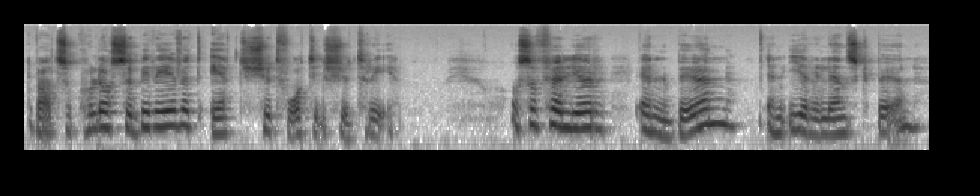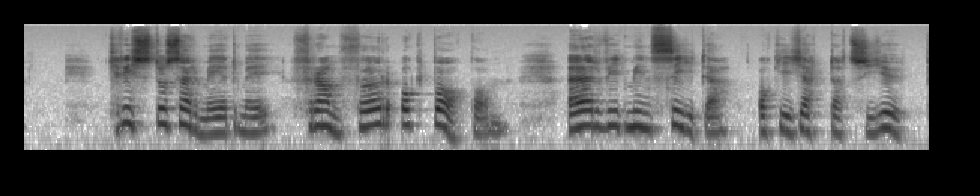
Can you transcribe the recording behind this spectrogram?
Det var alltså Kolosserbrevet 1, 22-23. Och så följer en bön, en irländsk bön. Kristus är med mig, framför och bakom, är vid min sida och i hjärtats djup.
